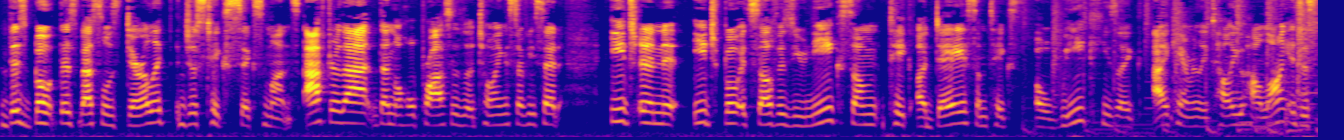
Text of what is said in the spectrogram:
this boat, this vessel is derelict, just takes six months. After that, then the whole process of towing and stuff. He said each and each boat itself is unique. Some take a day, some takes a week. He's like, I can't really tell you how long. It just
